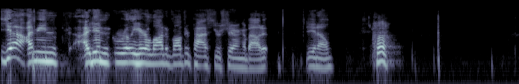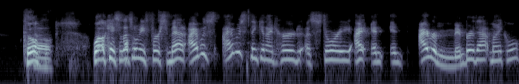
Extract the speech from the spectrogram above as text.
Yeah, I mean, I didn't really hear a lot of other pastors sharing about it. You know, huh? Cool. So, well, okay, so that's when we first met. I was I was thinking I'd heard a story. I and and I remember that Michael,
